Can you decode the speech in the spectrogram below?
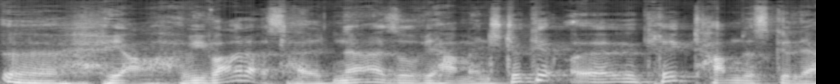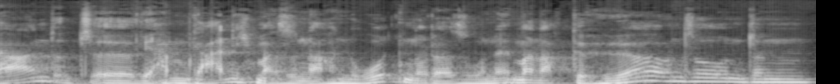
Äh, ja, wie war das halt? Ne? Also wir haben ein Stück äh, gekriegt, haben das gelernt und äh, wir haben gar nicht mal so nach Noten oder so, ne? immer nach Gehör und so und dann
